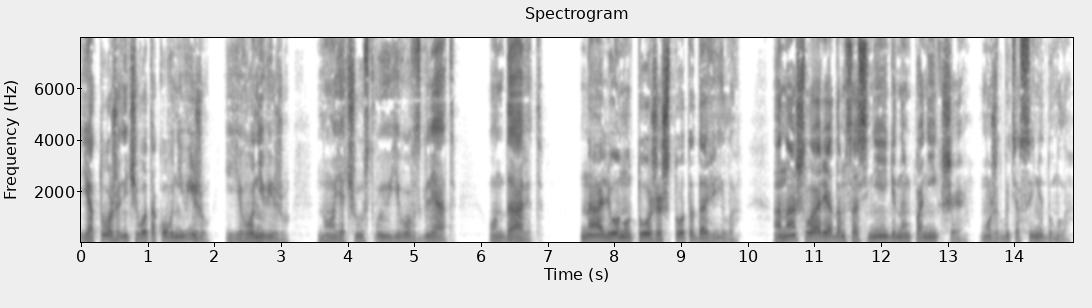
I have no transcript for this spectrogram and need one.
Я тоже ничего такого не вижу, и его не вижу. Но я чувствую его взгляд. Он давит. На Алену тоже что-то давило. Она шла рядом со Снегиным, поникшая. Может быть, о сыне думала.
